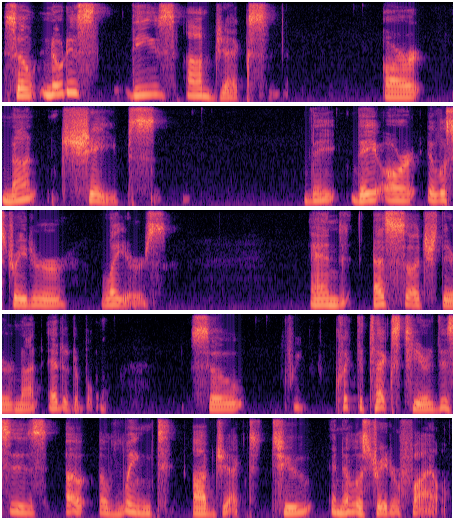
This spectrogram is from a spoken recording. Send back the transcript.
So notice these objects are not shapes. They, they are Illustrator layers. And as such, they're not editable. So if we click the text here, this is a, a linked object to an Illustrator file.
